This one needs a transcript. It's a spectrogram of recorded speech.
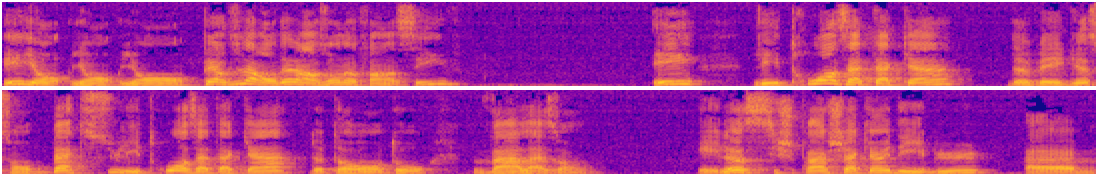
Et ils ont, perdu la rondelle en zone offensive. Et les trois attaquants de Vegas ont battu les trois attaquants de Toronto vers la zone. Et là, si je prends chacun des buts, euh,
